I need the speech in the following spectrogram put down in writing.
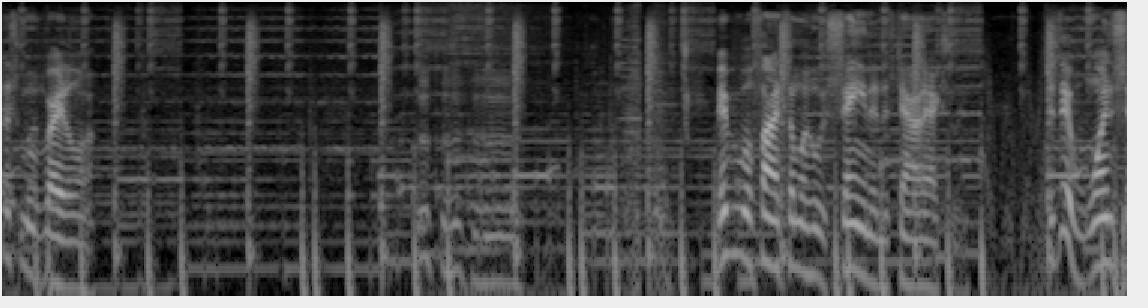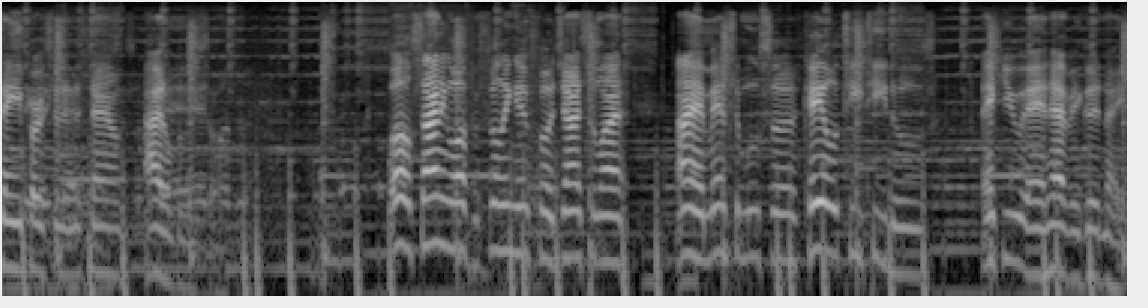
Let's move right along. Maybe we'll find someone who is sane in this town, actually. Is there one sane person in this town? I don't believe so. Well, signing off and filling in for John Salant, I am Mansa Musa, KOTT News. Thank you and have a good night.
